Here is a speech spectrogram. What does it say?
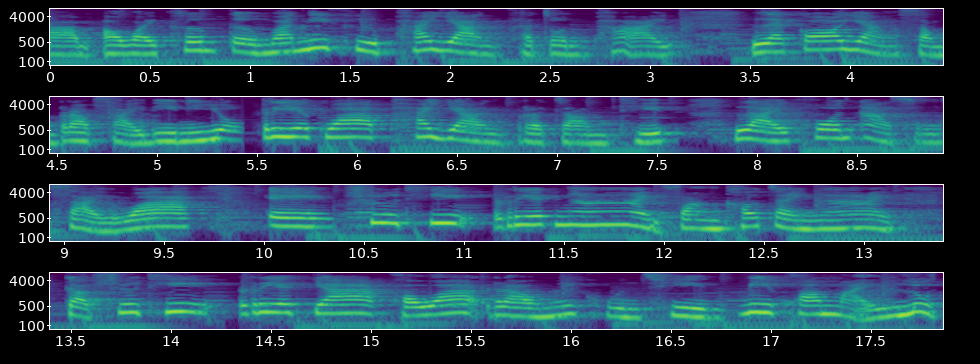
ามเอาไว้เพิ่มเติมว่านี่คือผ้ายันผจญภัย และก็อย่างสำหรับสายดีนิยม เรียกว่าผ้ายันประจำทิศ หลายคนอาจสงสัยว่าเอชื่อที่เรียกง่าย ฟังเข้าใจง่าย กับชื่อที่เรียกยาก เพราะว่าเราไม่คุ้นชิน มีความหมายหลุด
